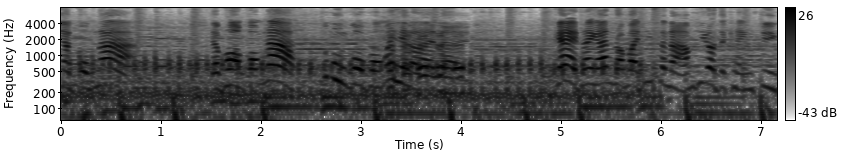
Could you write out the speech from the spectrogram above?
อยากก้มหน้า แต่พอก้มหน้าก็มุมโกผมไม่เห็นอะไรเลย แค่ถ้าอย่างนั้นเราไปที่สนามที่เราจะแข่งจริง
